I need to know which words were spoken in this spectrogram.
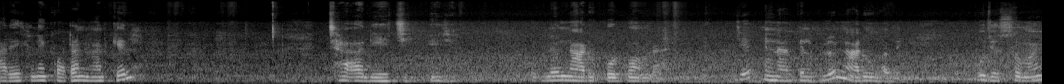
আর এখানে কটা নারকেল ছাড়া দিয়েছি। এই যে এগুলো নাড়ু করব আমরা। যে নারকেলগুলো নাড়ু হবে। পুজোর সময়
